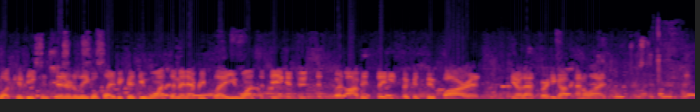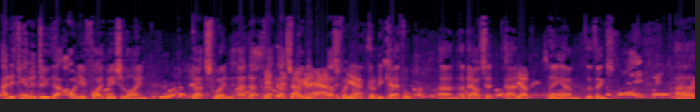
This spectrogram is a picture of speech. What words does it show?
what could be considered a legal play because you want them in every play. You want them being a nuisance, but obviously he took it too far, and you know that's where he got penalized. And if you're going to do that on your five meter line, that's when uh, that, that, that's, when that's when yeah. you're going to be careful um, about it and yep. the um, the things. Uh,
